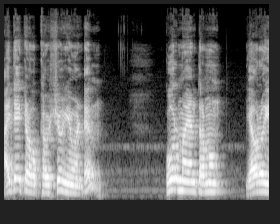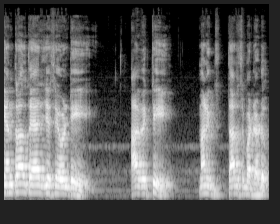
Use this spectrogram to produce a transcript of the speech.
అయితే ఇక్కడ ఒక్క విషయం ఏమంటే కూర్మ యంత్రము ఎవరో యంత్రాలు తయారు చేసేవంటి ఆ వ్యక్తి మనకి తారసపడ్డాడు.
